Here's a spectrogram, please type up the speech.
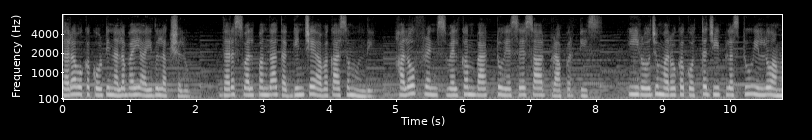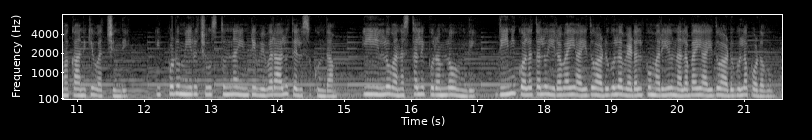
ధర ఒక కోటి నలభై ఐదు లక్షలు. ధర స్వల్పంగా తగ్గించే అవకాశం ఉంది. Hello friends welcome back to SSR properties. ఈ రోజు మరొక కొత్త జీ ప్లస్ టూ ఇల్లు అమ్మకానికి వచ్చింది. ఇప్పుడు మీరు చూస్తున్న ఇంటి వివరాలు తెలుసుకుందాం. ఈ ఇల్లు వనస్థలిపురంలో ఉంది. దీని కొలతలు ఇరవై ఐదు అడుగుల వెడల్పు మరియు నలభై ఐదు అడుగుల పొడవు.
